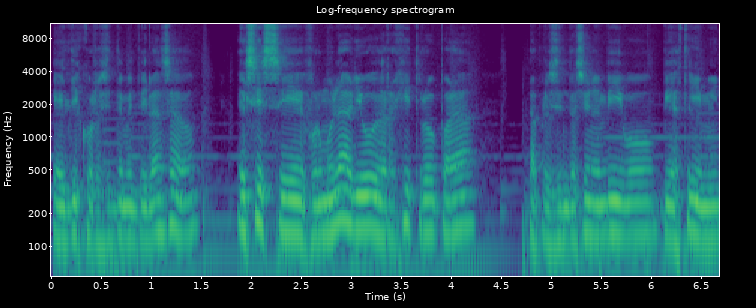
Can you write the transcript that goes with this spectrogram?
el disco recientemente lanzado, es ese formulario de registro para la presentación en vivo vía streaming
